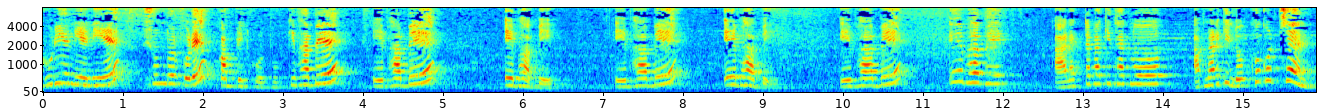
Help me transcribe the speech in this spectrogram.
ঘুরিয়ে নিয়ে নিয়ে সুন্দর করে কমপ্লিট করব। কীভাবে? এভাবে এভাবে এভাবে এভাবে এভাবে এভাবে। আর একটা বাকি থাকল। আপনারা কি লক্ষ্য করছেন?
